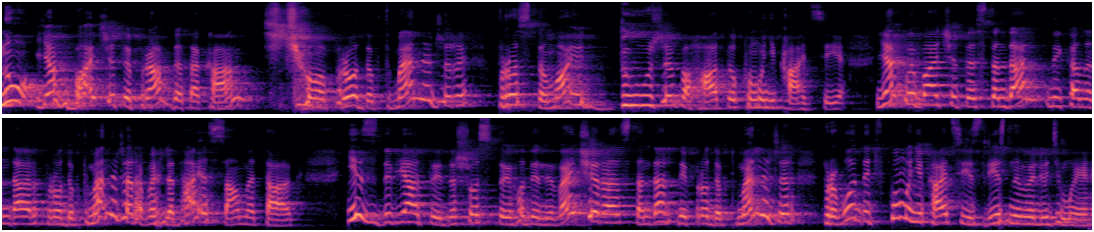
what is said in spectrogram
Ну, як бачите, правда така, що продукт-менеджери просто мають дуже багато комунікації. Як ви бачите, стандартний календар продукт-менеджера виглядає саме так. І з 9 до 6 години вечора стандартний продукт-менеджер проводить в комунікації з різними людьми.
